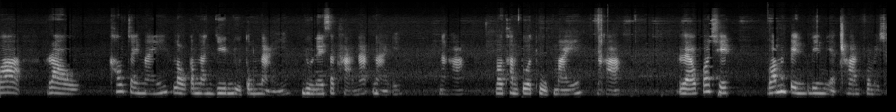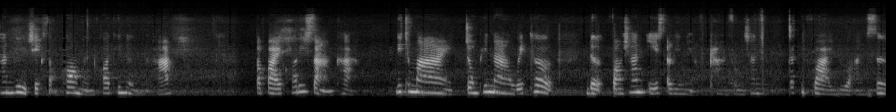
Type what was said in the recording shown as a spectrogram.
ว่าเราเข้าใจไหม เรากำลังยืนอยู่ตรงไหน อยู่ในสถานะไหนนะคะ เราทำตัวถูกไหมนะคะ แล้วก็เช็คว่ามันเป็น linear transformation ก็คือเช็ค2ข้อเหมือนข้อที่1นะคะ ต่อไปข้อที่3ค่ะ determine จงพิจารณา whether the function is a linear transformation justify your answer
